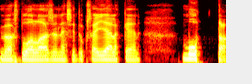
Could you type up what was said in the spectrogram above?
myös tuollaisen esityksen jälkeen, mutta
